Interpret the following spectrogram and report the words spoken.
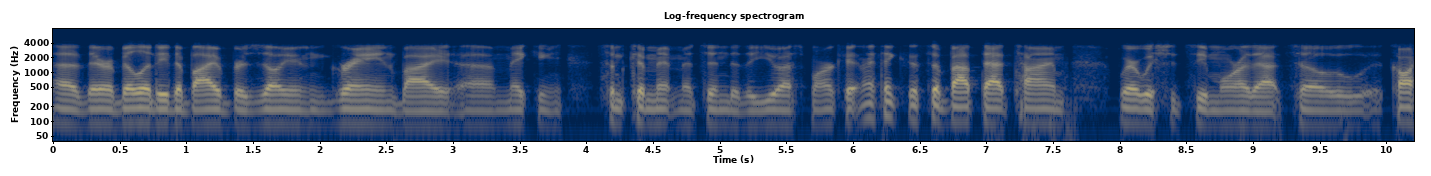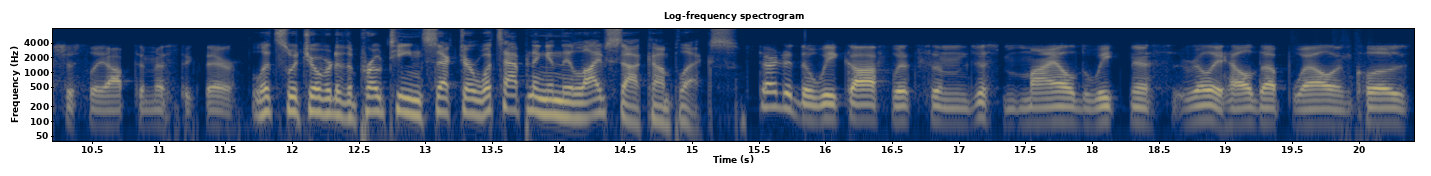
uh, their ability to buy Brazilian grain by uh, making some commitments into the U.S. market, and I think it's about that time where we should see more of that. So cautiously optimistic there. Let's switch over to the protein sector. What's happening in the livestock complex? Started the week off with some just mild weakness, really held up well and closed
